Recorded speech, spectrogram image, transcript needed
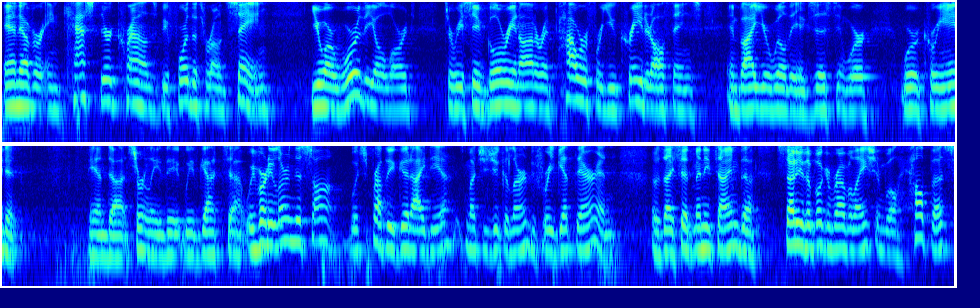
and ever and cast their crowns before the throne, saying, You are worthy, O Lord, to receive glory and honor and power, for you created all things and by your will they exist and were, were created. And uh, certainly the, we've got, uh, we've already learned this song, which is probably a good idea, as much as you could learn before you get there. And as I said many times, the study of the book of Revelation will help us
